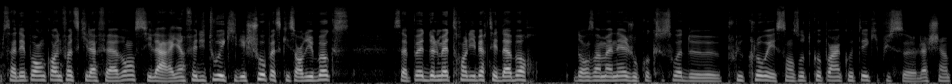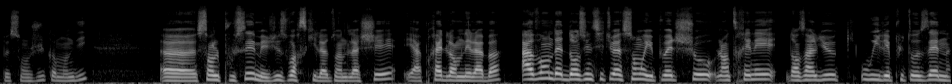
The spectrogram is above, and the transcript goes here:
Ça dépend encore une fois de ce qu'il a fait avant. S'il a rien fait du tout et qu'il est chaud parce qu'il sort du box, ça peut être de le mettre en liberté d'abord dans un manège ou quoi que ce soit de plus clos et sans autres copains à côté qui puissent lâcher un peu son jus, comme on dit. Euh, sans le pousser, mais juste voir ce qu'il a besoin de lâcher et après de l'emmener là-bas. Avant d'être dans une situation où il peut être chaud, l'entraîner dans un lieu où il est plutôt zen,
